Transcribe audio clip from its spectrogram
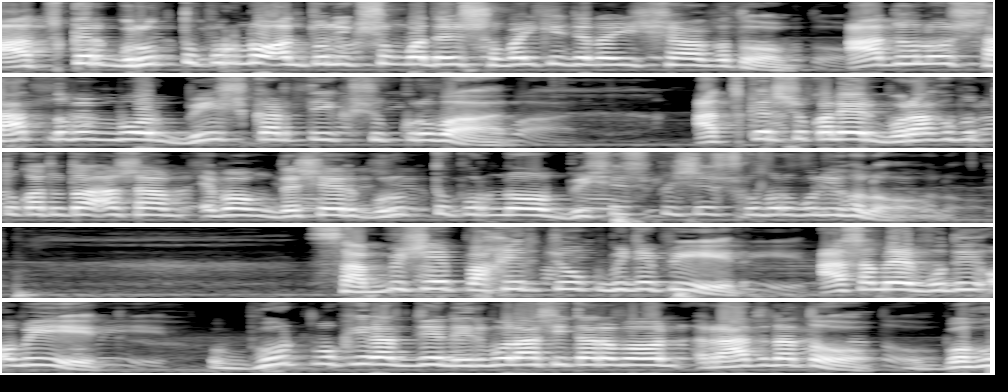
আজকের গুরুত্বপূর্ণ আঞ্চলিক সংবাদে সবাইকে জানাই স্বাগত আজ হলো সাত নভেম্বর, বিশ কার্তিক শুক্রবার। আজকের সকালের বরাক উপত্যকা তথা আসাম এবং দেশের গুরুত্বপূর্ণ বিশেষ বিশেষ খবরগুলি হল ছাব্বিশে পাখির চোখ বিজেপির, আসামে মোদি অমিত, ভোটমুখী রাজ্যে নির্মলা সীতারমন রাজনাথ বহু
